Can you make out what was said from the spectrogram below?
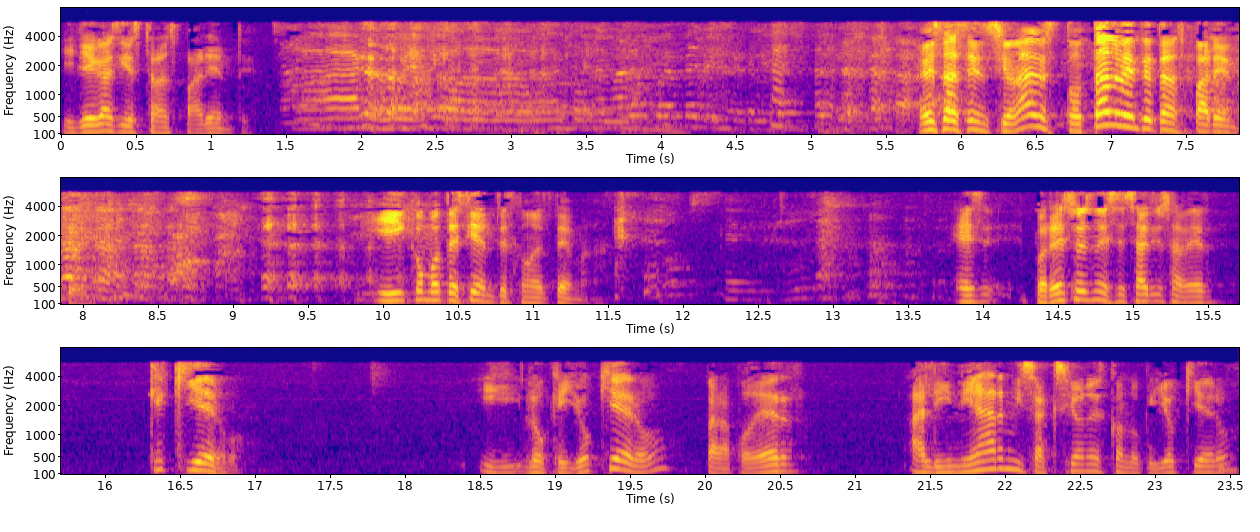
Y llegas y es transparente. Es ascensional, es totalmente transparente. ¿Y cómo te sientes con el tema? Es, por eso es necesario saber qué quiero, y lo que yo quiero, para poder alinear mis acciones con lo que yo quiero,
